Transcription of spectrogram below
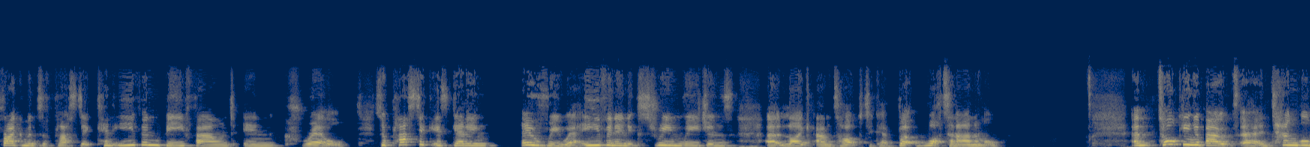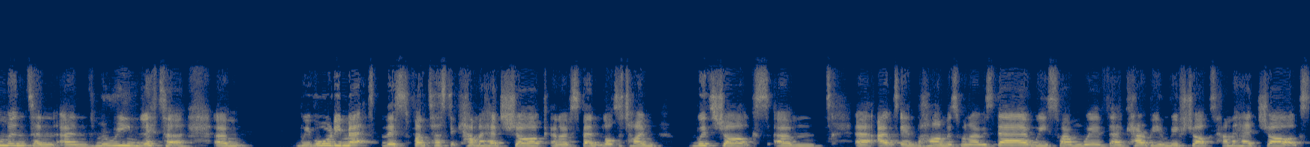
fragments of plastic can even be found in krill. So plastic is getting everywhere, even in extreme regions uh, like Antarctica. But what an animal! And um, talking about uh, entanglement and, and marine litter, um, we've already met this fantastic hammerhead shark, and I've spent lots of time with sharks um, uh, out in Bahamas when I was there. We swam with uh, Caribbean reef sharks, hammerhead sharks,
